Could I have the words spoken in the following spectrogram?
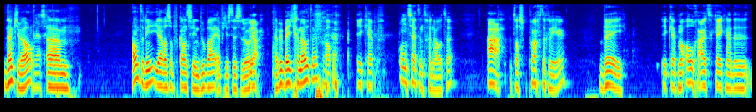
Dankjewel. Ja. Ehm Anthony, jij was op vakantie in Dubai, eventjes tussendoor. Ja, Heb je een beetje genoten? grap. ik heb ontzettend genoten. A, het was prachtig weer. B, ik heb mijn ogen uitgekeken naar de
